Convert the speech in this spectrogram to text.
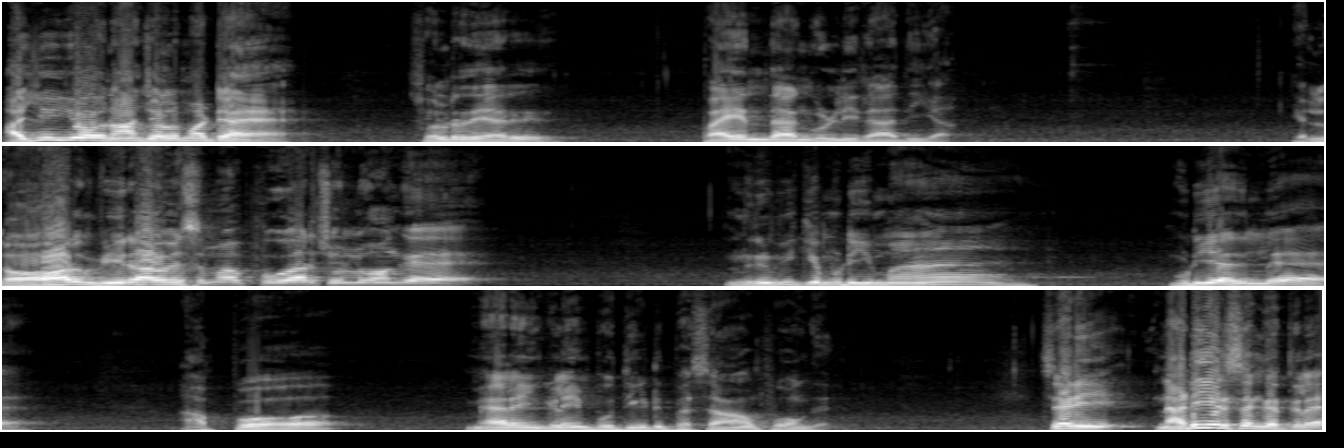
ஐயையோ நான் சொல்ல மாட்டேன். சொல்கிறது யார்? பயந்தாங்குள்ளி ராதியா எல்லோரும் வீராவேசமாக புகார் சொல்லுவாங்க. நிரூபிக்க முடியுமா? முடியாதுல்ல. அப்போது மேலையும் கிளையும் பூத்திக்கிட்டு பேசாமல் போங்க. சரி நடிகர் சங்கத்தில்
